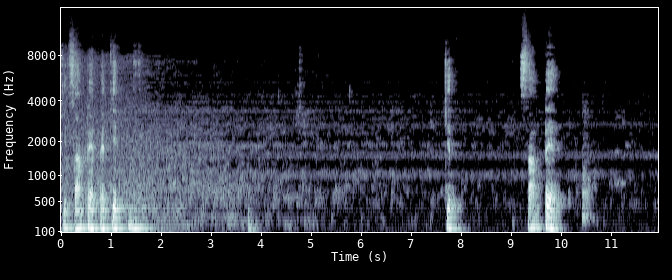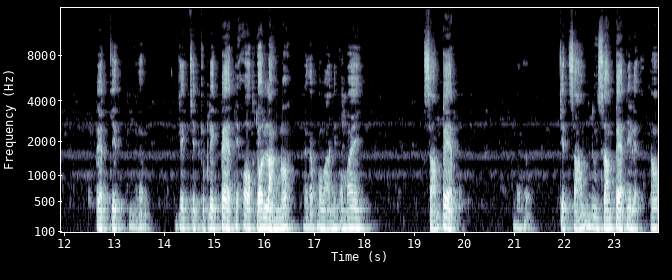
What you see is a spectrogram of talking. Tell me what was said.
73887นะครับเจ็ดสามแปดแปดเจ็ดนะครับ เลขเจ็ดกับเลขแปดเนี่ยออกย้อนหลังเนาะนะครับเมื่อวานนี้ผมให้สามแปดนะครับเจ็ดสามหรือสามแปดนี่แหละเนาะ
